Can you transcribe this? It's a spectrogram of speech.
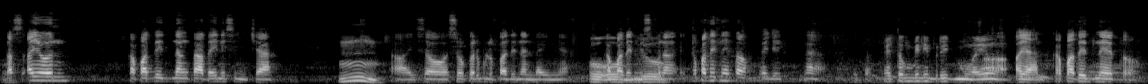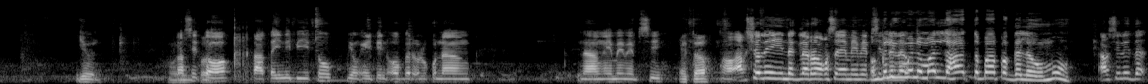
Tapos ayun, kapatid ng tatay ni Cynthia. Hmm. Okay, so super blue pa din ang line niya. Oo, kapatid blue. mismo ng, kapatid nito, Jay, na, ito. Itong binibreed mo ngayon. Ah, ayan, kapatid nito. Yun. Ayun Tapos po. ito, tatay ni Bito, yung 18 overall ko ng ng MMFC. Ito. Oh, actually, naglaro ako sa MMFC. Ang galing mo naman, lahat napapagalaw mo. Actually, da-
